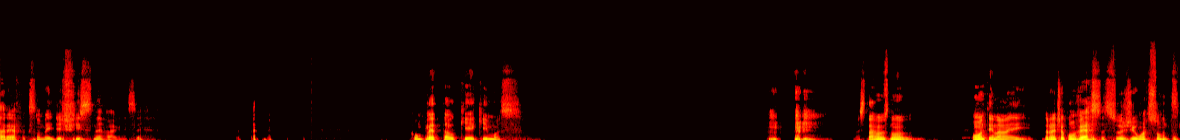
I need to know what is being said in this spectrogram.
As tarefas que são meio difíceis, né, Wagner? Completar o que aqui, moço? Nós estávamos no... ontem lá e durante a conversa surgiu um assunto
